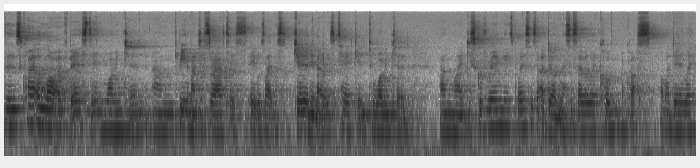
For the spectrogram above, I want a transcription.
There's quite a lot of based in Warrington, and being a Manchester artist, it was like this journey that I was taking to Warrington and like discovering these places that I don't necessarily come across on my daily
